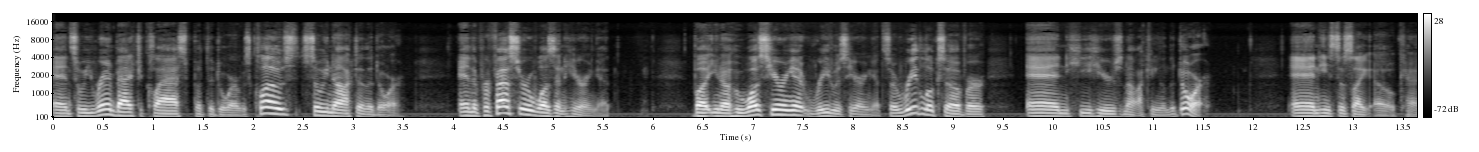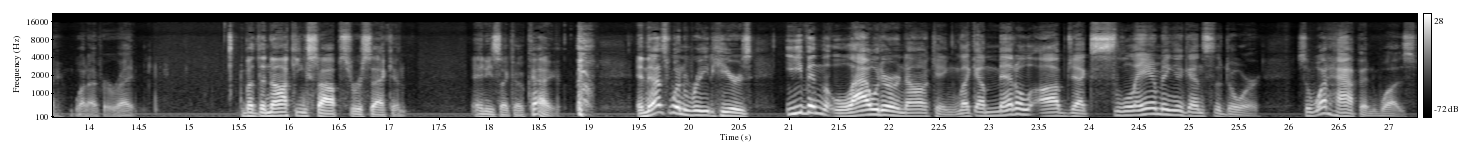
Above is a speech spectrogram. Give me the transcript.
And so he ran back to class, but the door was closed, so he knocked on the door. And the professor wasn't hearing it. But, you know, who was hearing it? Reed was hearing it. So Reed looks over and he hears knocking on the door. And he's just like, oh, okay, whatever, right? But the knocking stops for a second. And he's like, okay. and that's when Reed hears even louder knocking, like a metal object slamming against the door. So what happened was,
